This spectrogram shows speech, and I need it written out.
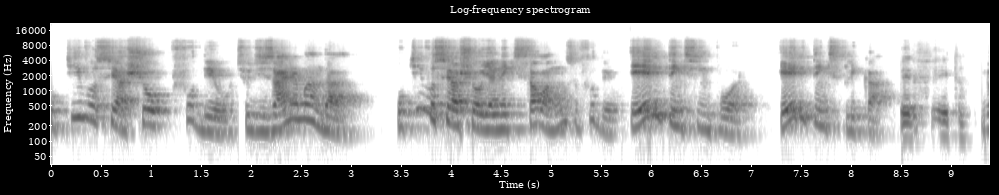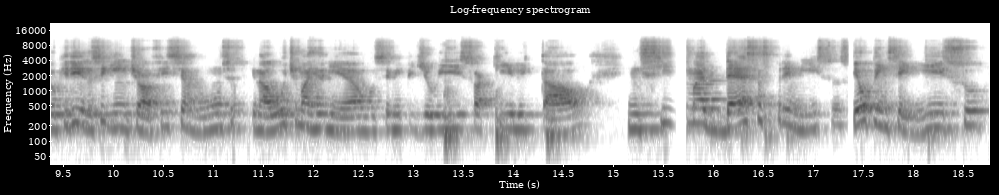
o que você achou, fudeu. Se o designer mandar o que você achou e anexar o anúncio, fudeu. Ele tem que se impor. Ele tem que explicar. Perfeito. Meu querido, é o seguinte, ó, fiz esse anúncio porque na última reunião você me pediu isso, aquilo e tal. Em cima dessas premissas, eu pensei nisso,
